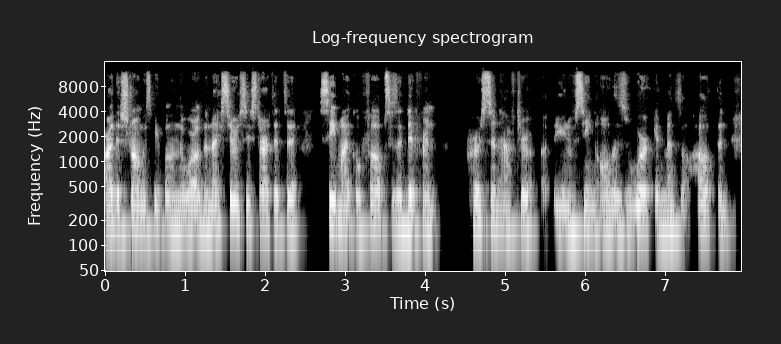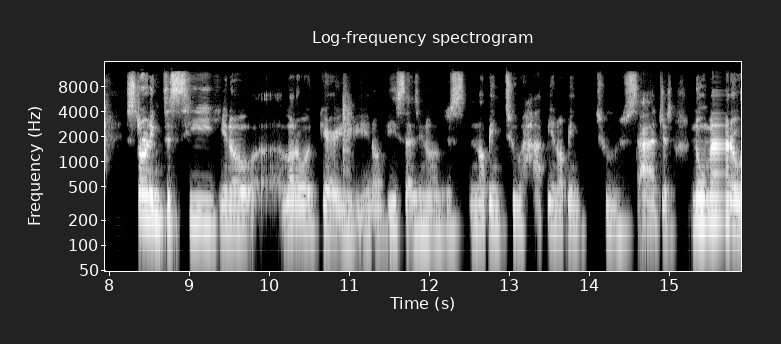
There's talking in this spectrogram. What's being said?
are the strongest people in the world. And I seriously started to see Michael Phelps as a different person after you know seeing all his work in mental health and starting to see you know a lot of what Gary you know he says you know just not being too happy, not being too sad, just no matter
